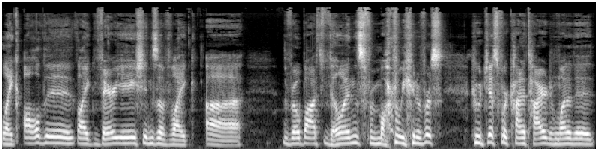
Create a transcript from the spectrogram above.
like all the like variations of like uh the robots villains from Marvel Universe who just were kind of tired and wanted to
